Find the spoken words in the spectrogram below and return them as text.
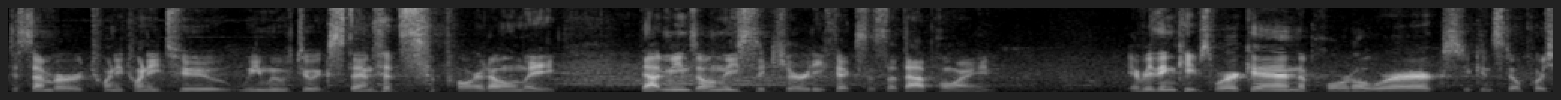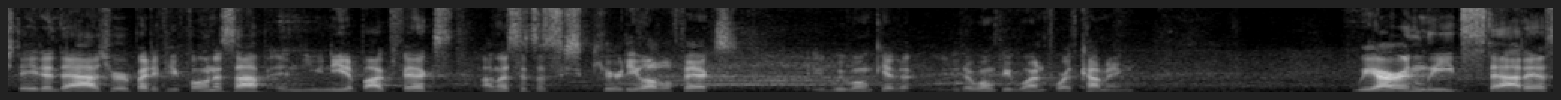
December 2022, we move to extended support only. That means only security fixes at that point everything keeps working, the portal works, you can still push data into Azure, but if you phone us up and you need a bug fix, unless it's a security level fix, we won't give it, there won't be one forthcoming. We are in lead status,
